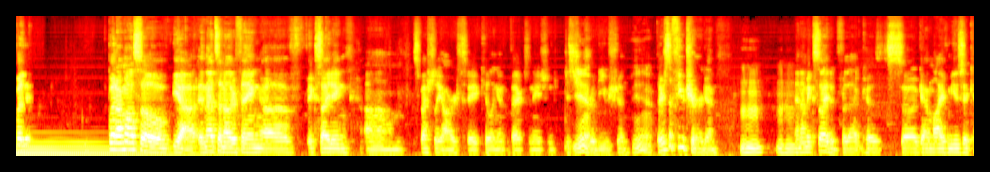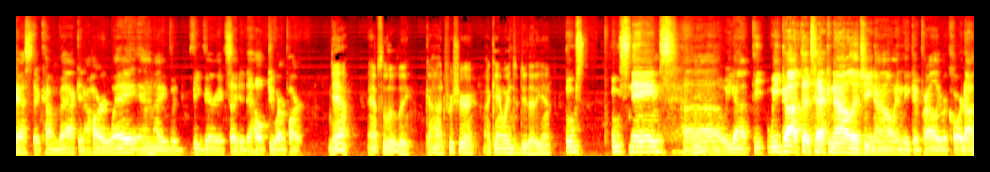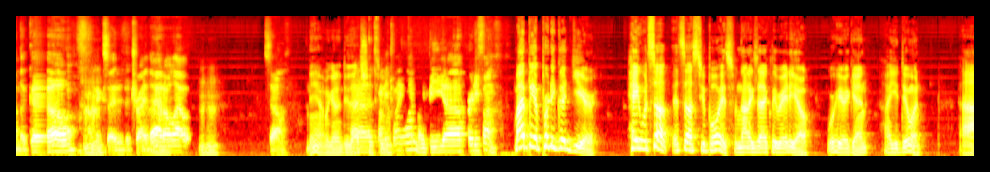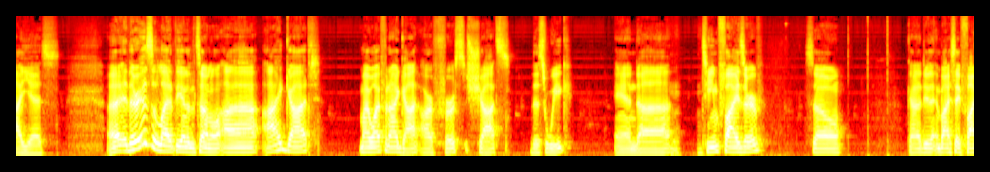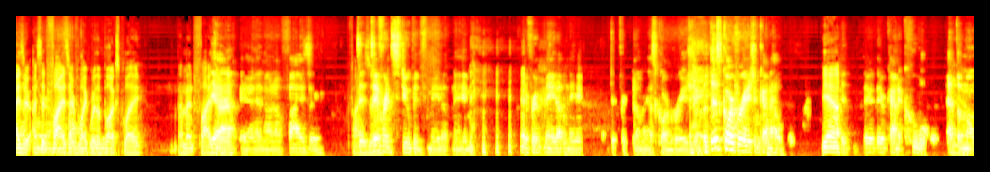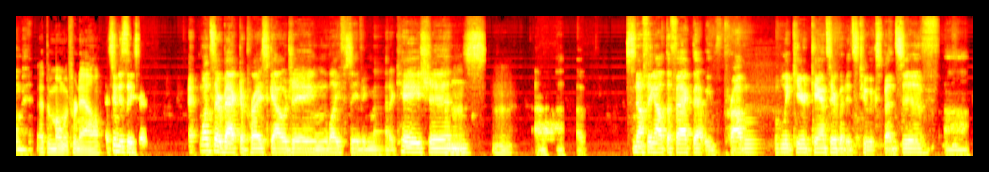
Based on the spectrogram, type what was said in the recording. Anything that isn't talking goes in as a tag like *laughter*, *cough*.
but but i'm also yeah and that's another thing of exciting um especially our state killing it vaccination distribution Yeah. there's a future again Mm-hmm. Mm-hmm. and i'm excited for that because uh, again live music has to come back in a hard way and Mm-hmm. i would be very excited to help do our part Yeah. Absolutely. God, for sure. I can't wait to do that again. boost boost names uh we got the we got the technology now and we can probably record on the go i'm Mhm. excited to try that all out Mm-hmm. so Yeah, we got to do that uh, shit too. 2021 might be uh pretty fun Might be a pretty good year. Hey, what's up? It's us two boys from Not Exactly Radio. We're here again. How you doing? Ah, yes. Uh, there is a light at the end of the tunnel. Uh, I got, my wife and I got our first shots this week, and uh, Team Pfizer. So, gotta do that. And by I say Pfizer, I said Fiserv, like where the Bucks play. I meant Pfizer. yeah yeah no no pfizer it's a Pfizer. different stupid made-up name *laughs* different made-up name different dumbass corporation but this corporation kind of helped us. Yeah, It- they're, they're kind of cool at the moment at the moment for now. as soon as they start once they're back to price gouging life-saving medications Mhm. uh, snuffing out the fact that we've probably cured cancer but it's too expensive uh,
